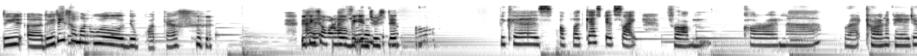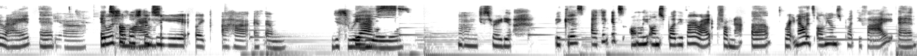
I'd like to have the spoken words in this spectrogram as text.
do you uh do you think someone will do podcasts do you think I- someone will be interested. Because a podcast it's like from Corona right Corona period, right? And yeah it was supposed online, to be like aha fm just radio Yes. Mm-mm, just radio. Because I think it's only on Spotify, right? From now, uh, right now it's only on Spotify, and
